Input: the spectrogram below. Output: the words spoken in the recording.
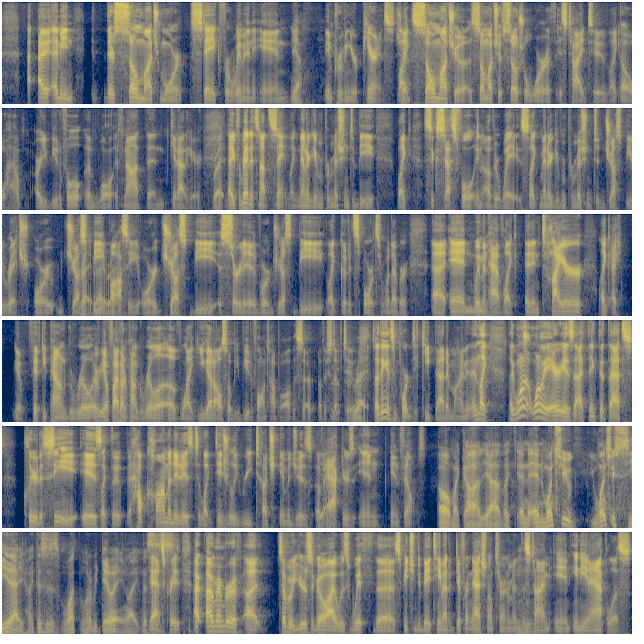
I, I mean, there's so much more stake for women in Yeah. improving your appearance. Like so much of so much of social worth is tied to like, oh, how are you beautiful? Uh, well, if not, then get out of here. Right. Like for men, it's not the same. Like men are given permission to be like successful in other ways. Like men are given permission to just be rich or just Right, be right, right. bossy or just be assertive or just be like good at sports or whatever. Uh, and women have like an entire like a you know 50 pound gorilla or you know 500 pound gorilla of like you got to also be beautiful on top of all this other stuff too. Right. So I think it's important to keep that in mind. And, like like one of the, one of the areas I think that that's clear to see is like the how common it is to like digitally retouch images of actors in in films. Oh my god, yeah. Like and and once you once you see that, you're like, this is what what are we doing? Like this Yeah, is it's crazy. I, I remember if, uh, several years ago, I was with the speech and debate team at a different national tournament. This time in Indianapolis,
